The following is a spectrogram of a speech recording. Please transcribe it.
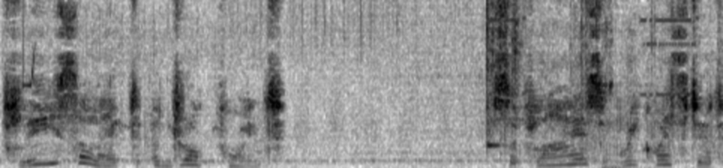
Please select a drop point. Supplies requested.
